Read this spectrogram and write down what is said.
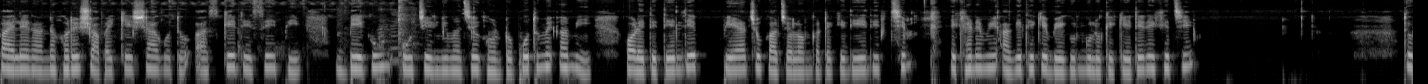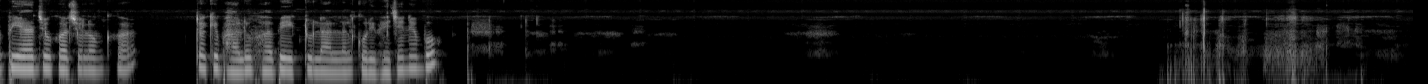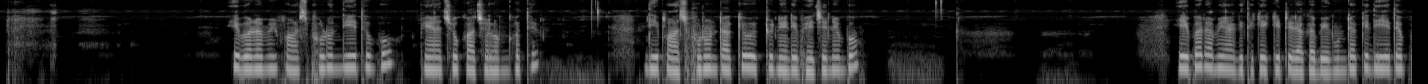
পায়েলের রান্নাঘরে সবাইকে স্বাগত। আজকের রেসিপি বেগুন ও চিংড়ি মাছের ঘন্ট। প্রথমে আমি কড়াইতে তেল দিয়ে পেঁয়াজ ও কাঁচা লঙ্কাটাকে দিয়ে দিচ্ছি। এখানে আমি আগে থেকে বেগুনগুলোকে কেটে রেখেছি। তো পেঁয়াজ ও কাঁচা লঙ্কাটাকে ভালোভাবে একটু লাল লাল করে ভেজে নেব। এবার আমি পাঁচ ফোড়ন দিয়ে দেবো, পেঁয়াজ ও কাঁচা লঙ্কাতে। দিয়ে পাঁচ ফোড়নটাকেও একটু নেড়ে ভেজে নেব। এবার আমি আগে থেকে কেটে রাখা বেগুনটাকে দিয়ে দেব।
